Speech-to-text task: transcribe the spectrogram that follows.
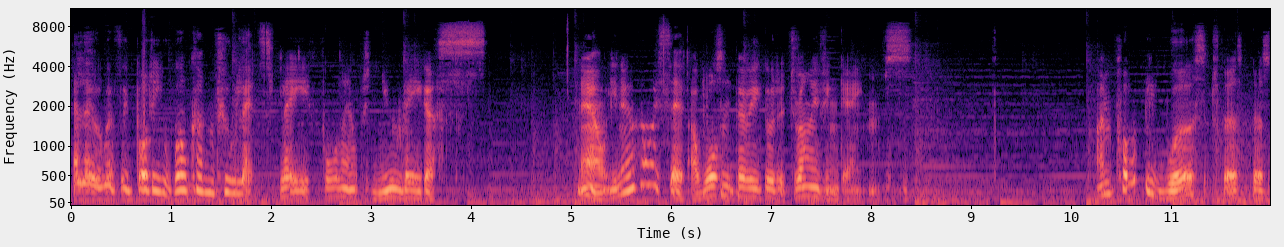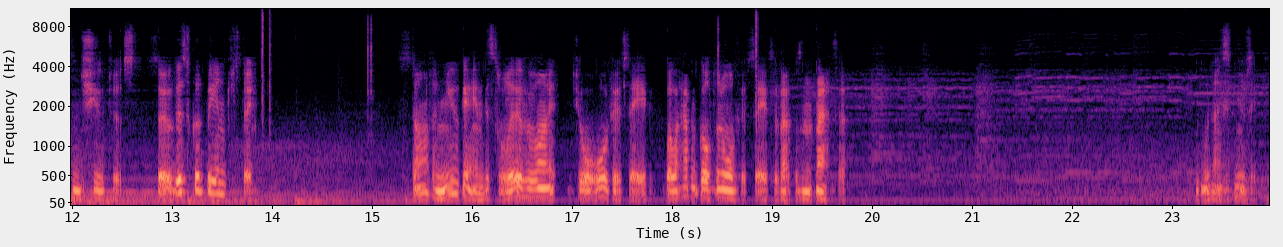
Hello everybody, welcome to Let's Play Fallout New Vegas. Now, you know how I said I wasn't very good at driving games? I'm probably worse at first-person shooters, so this could be interesting. Start a new game, this will overwrite your autosave. Well, I haven't got an autosave, so that doesn't matter. Ooh, nice music.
